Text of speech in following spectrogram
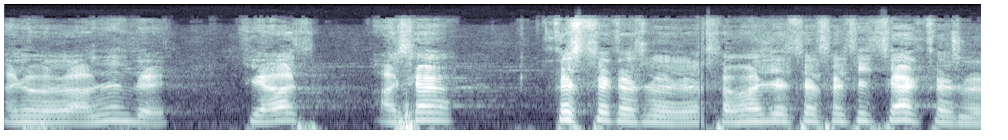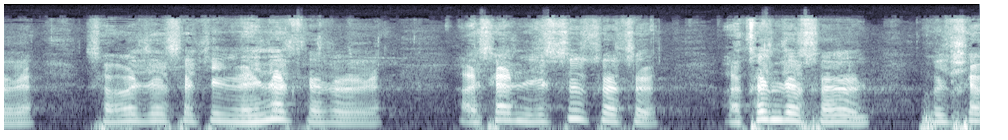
आणि मला आनंद आहे की आज अशा कष्ट करणाऱ्या समाजाच्यासाठी त्याग करणाऱ्या समाजासाठी मेहनत करणाऱ्या अशा नेतृत्वाचं अखंड सहन पुढच्या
